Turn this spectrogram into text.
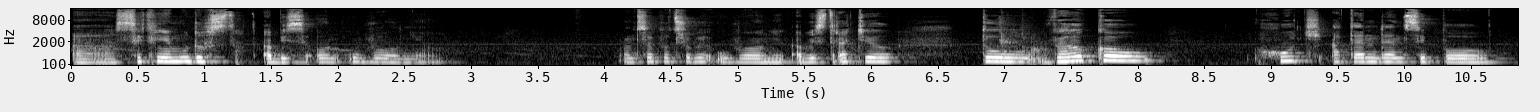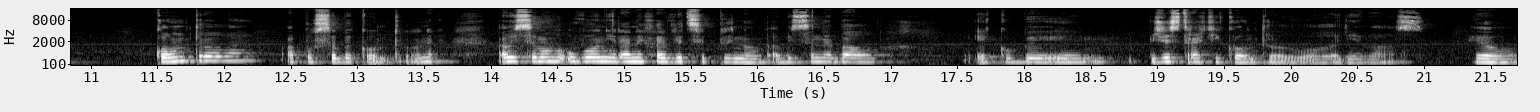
a se k němu dostat, aby se on uvolnil. On se potřebuje uvolnit, aby ztratil tu velkou chuť a tendenci po kontrole a po sebe kontrole. Aby se mohl uvolnit a nechat věci plynout, aby se nebal, jakoby, že ztratí kontrolu ohledně vás. Jo.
